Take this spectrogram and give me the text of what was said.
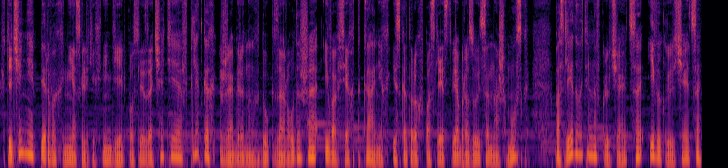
В течение первых нескольких недель после зачатия в клетках жаберных дуг зародыша и во всех тканях, из которых впоследствии образуется наш мозг, последовательно включаются и выключаются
